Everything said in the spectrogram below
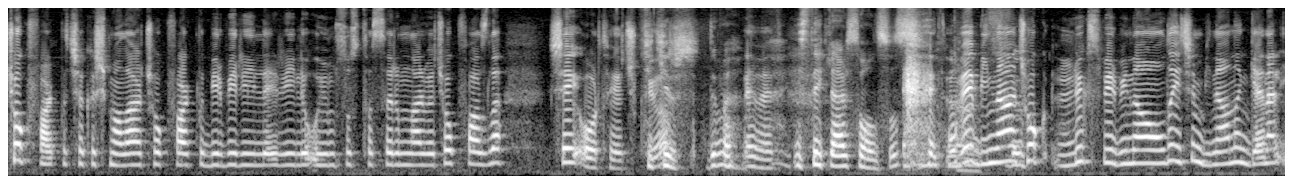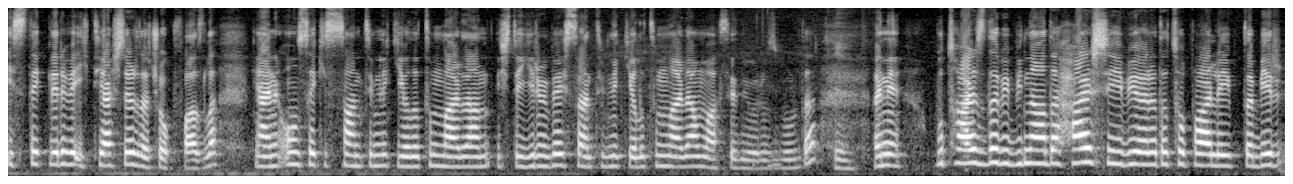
çok farklı çakışmalar, çok farklı birbirleriyle uyumsuz tasarımlar ve çok fazla şey ortaya çıkıyor. Fikir değil mi? Evet. İstekler sonsuz. ve bina çok lüks bir bina olduğu için binanın genel istekleri ve ihtiyaçları da çok fazla. Yani 18 santimlik yalıtımlardan işte 25 santimlik yalıtımlardan bahsediyoruz burada. Evet. Hani bu tarzda bir binada her şeyi bir arada toparlayıp da bir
